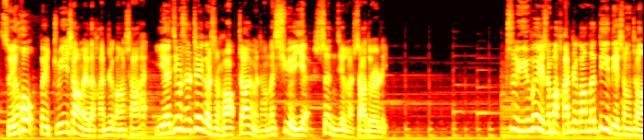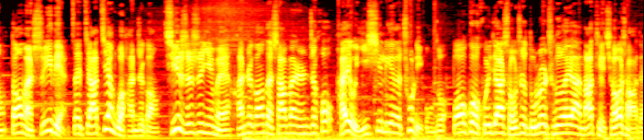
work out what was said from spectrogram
随后被追上来的韩志刚杀害。也就是这个时候，张永成的血液渗进了沙堆里。至于为什么韩志刚的弟弟声称当晚十一点在家见过韩志刚，其实是因为韩志刚在杀完人之后，还有一系列的处理工作，包括回家收拾独轮车呀、拿铁锹啥的。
